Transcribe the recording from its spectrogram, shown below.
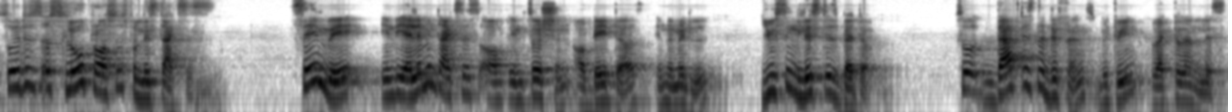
So it is a slow process for list access. Same way in the element access of insertion of data in the middle using list is better. So that is the difference between vector and list.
